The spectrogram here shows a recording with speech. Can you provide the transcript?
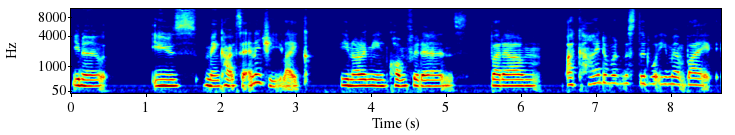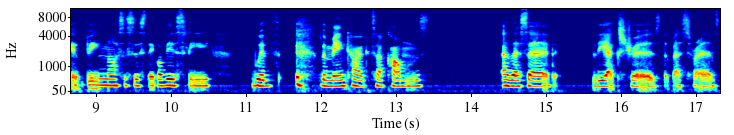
you know use main character energy like you know what I mean, confidence. But um I kind of understood what he meant by it being narcissistic. Obviously, with the main character comes as I said, the extras, the best friends.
